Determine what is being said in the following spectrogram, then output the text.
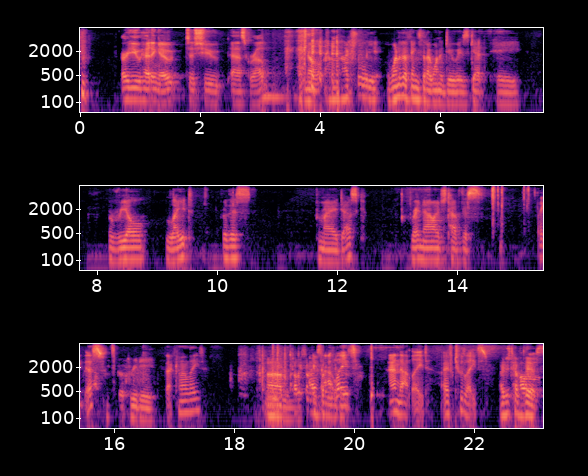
Are you heading out to shoot Ask Rob? No, um, actually, one of the things that I want to do is get a, a real light for this, for my desk. Right now, I just have this like this, go 3D. that kind of light, probably I something have that light, and that light. I have two lights. I just have this,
